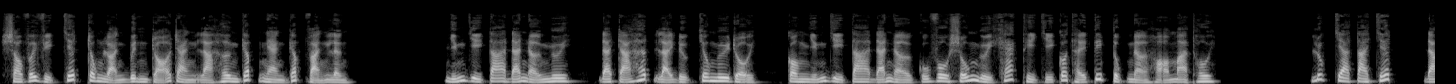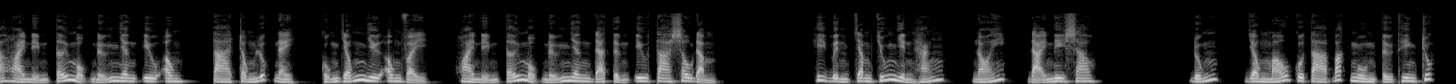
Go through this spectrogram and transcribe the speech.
so với việc chết trong loạn binh rõ ràng là hơn gấp ngàn gấp vạn lần. Những gì ta đã nợ ngươi, đã trả hết lại được cho ngươi rồi, còn những gì ta đã nợ của vô số người khác thì chỉ có thể tiếp tục nợ họ mà thôi. Lúc cha ta chết, đã hoài niệm tới một nữ nhân yêu ông, ta trong lúc này cũng giống như ông vậy, hoài niệm tới một nữ nhân đã từng yêu ta sâu đậm. Hi Bình chăm chú nhìn hắn, nói, Đại Ni sao? Đúng, dòng máu của ta bắt nguồn từ Thiên Trúc,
